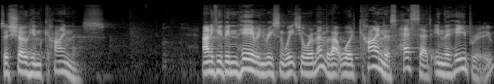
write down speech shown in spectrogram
to show him kindness. And if you've been here in recent weeks, you'll remember that word kindness, hesed, in the Hebrew,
